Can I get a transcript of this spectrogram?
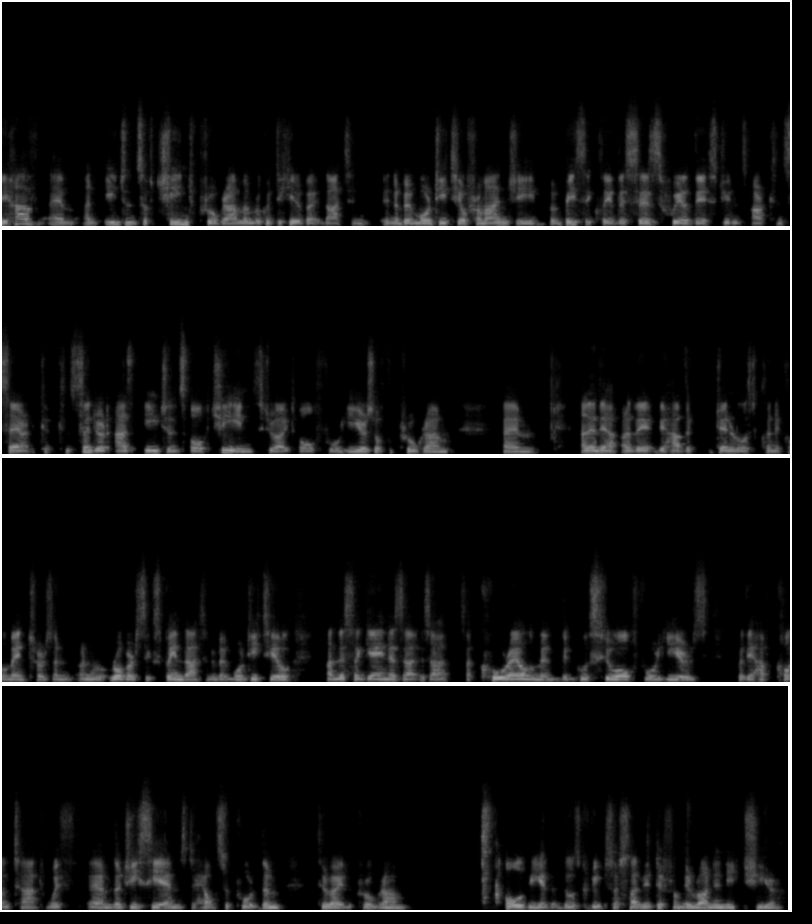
They have um, an Agents of Change program, and we're going to hear about that in, in a bit more detail from Angie. But basically, this is where the students are considered as agents of change throughout all four years of the program. Um, and then they, they, they have the generalist clinical mentors, and, and Robert's explained that in a bit more detail. And this again is a, is a, is a core element that goes through all four years, where they have contact with um, their GCMs to help support them throughout the programme albeit that those groups are slightly differently run in each year.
